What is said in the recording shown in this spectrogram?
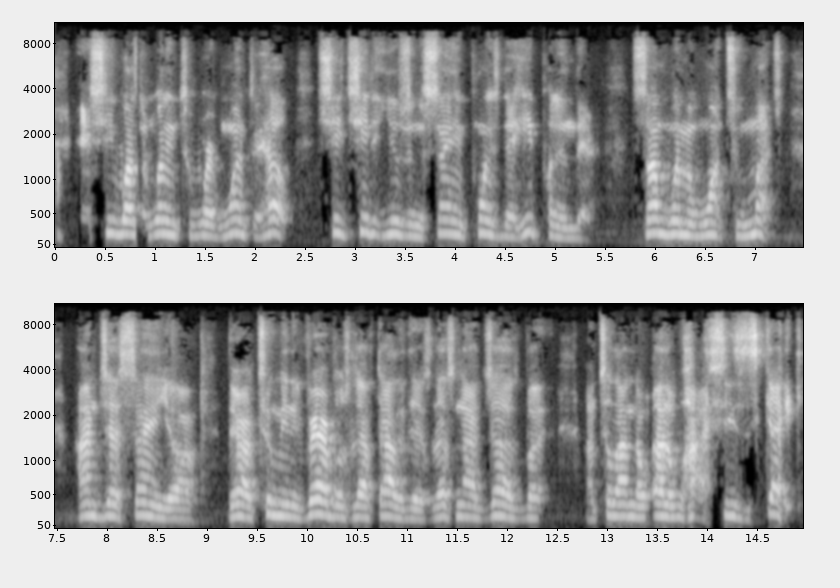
and she wasn't willing to work one to help. She cheated using the same points that he put in there. Some women want too much. I'm just saying, y'all, there are too many variables left out of this. Let's not judge, but until I know otherwise, she's a skate.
